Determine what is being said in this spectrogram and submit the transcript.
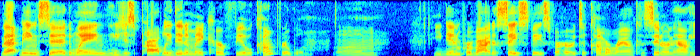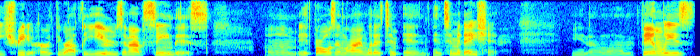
That being said, Dwyane, he just probably didn't make her feel comfortable. Um, he didn't provide a safe space for her to come around, considering how he treated her throughout the years, and I've seen this. Um, it falls in line with intim- in, intimidation. You know, um, families,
